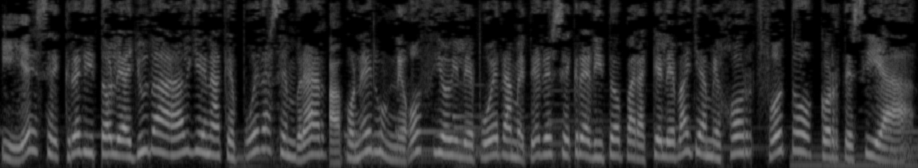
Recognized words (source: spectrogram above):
Y ese crédito le ayuda a alguien a que pueda sembrar, a poner un negocio y le pueda meter ese crédito para que le vaya mejor. Foto, cortesía.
